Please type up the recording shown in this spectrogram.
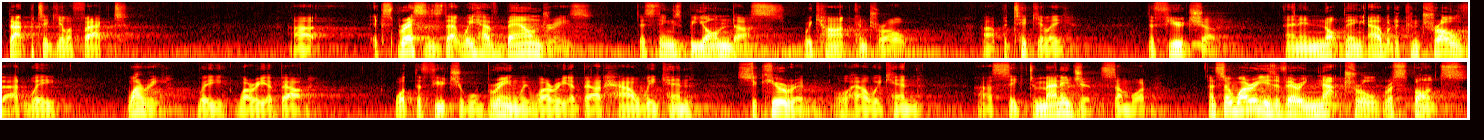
that particular fact uh, expresses that we have boundaries. There's things beyond us we can't control, uh, particularly the future. And in not being able to control that, we worry. We worry about what the future will bring. We worry about how we can secure it or how we can uh, seek to manage it somewhat. And so, worry is a very natural response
